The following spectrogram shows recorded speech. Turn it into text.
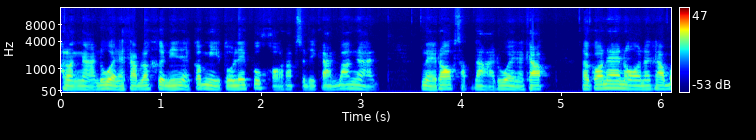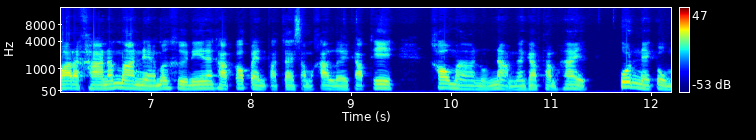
พลังงานด้วยนะครับ แล้วคืนนี้เนี่ยก็มีตัวเลขผู้ขอรับสวัสดิการบ้างงานในรอบสัปดาห์ด้วยนะครับ แล้วก็แน่นอนนะครับว่าราคาน้ำมันเนี่ยเมื่อคืนนี้นะครับก็เป็นปัจจัยสำคัญเลยครับที่เข้ามาหนุนนำนะครับทำให้หุ้นในกลุ่ม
